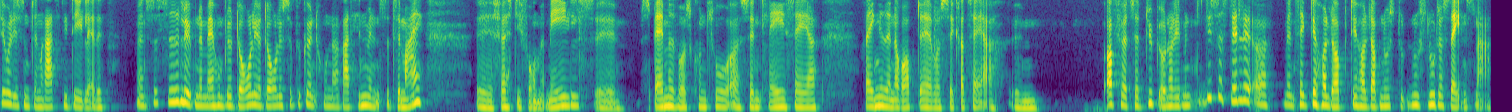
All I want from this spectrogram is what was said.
Det var ligesom den retslige del af det. Men så sideløbende med, at hun blev dårlig og dårlig, så begyndte hun at rette henvendelser til mig. Øh, først i form af mails, øh, spammede vores kontor og sendte klagesager, ringede ind og råbte af vores sekretær. Øh, opførte sig dybt underligt, men lige så stille, og man tænkte, det holdt op, det holdt op, nu, nu slutter sagen snart.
